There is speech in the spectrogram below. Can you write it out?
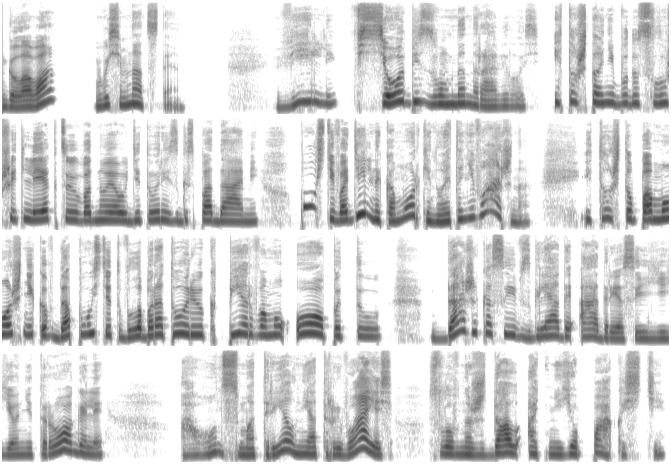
Глава 18 Вилли все безумно нравилось. И то, что они будут слушать лекцию в одной аудитории с господами, пусть и в отдельной коморке, но это не важно. И то, что помощников допустят в лабораторию к первому опыту. Даже косые взгляды Адриаса ее не трогали, а он смотрел, не отрываясь, словно ждал от нее пакости.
